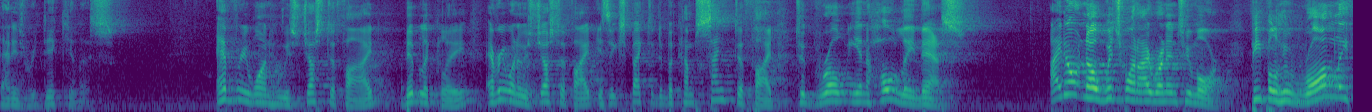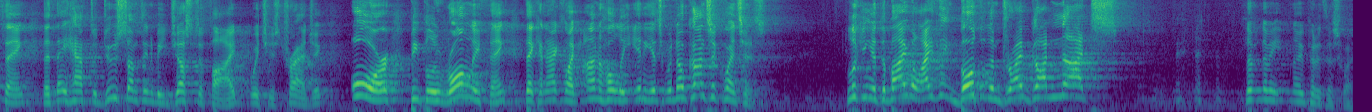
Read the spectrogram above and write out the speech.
That is ridiculous. Everyone who is justified, biblically, everyone who is justified is expected to become sanctified, to grow in holiness. I don't know which one I run into more people who wrongly think that they have to do something to be justified, which is tragic, or people who wrongly think they can act like unholy idiots with no consequences. Looking at the Bible, I think both of them drive God nuts. let, let, me, let me put it this way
